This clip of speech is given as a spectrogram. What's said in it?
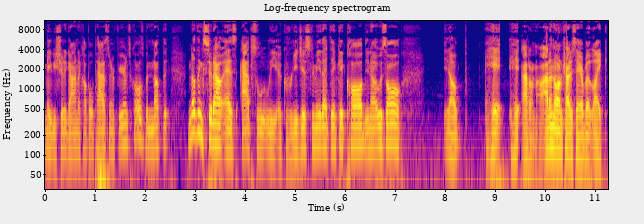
maybe should have gotten a couple pass interference calls, but nothing nothing stood out as absolutely egregious to me that didn't get called. You know, it was all you know hit hit. I don't know. I don't know what I'm trying to say here, but like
